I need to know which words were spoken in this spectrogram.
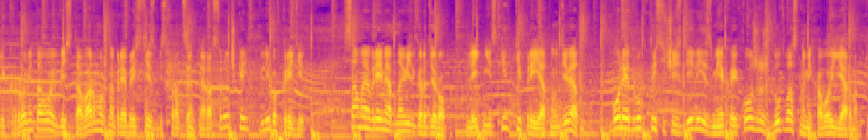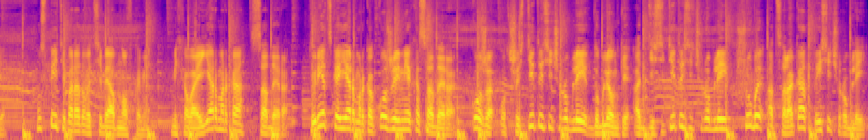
И кроме того, весь товар можно приобрести с беспроцентной рассрочкой, либо в кредит. Самое время обновить гардероб. Летние скидки приятно удивят. Более 2000 изделий из меха и кожи ждут вас на меховой ярмарке. Успейте порадовать себя обновками. Меховая ярмарка Садера. Турецкая ярмарка кожи и меха Садера. Кожа от 6 тысяч рублей, дубленки от 10 тысяч рублей, шубы от 40 тысяч рублей.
